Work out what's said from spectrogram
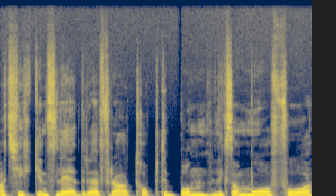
At kirkens ledere fra topp til bånn liksom må få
